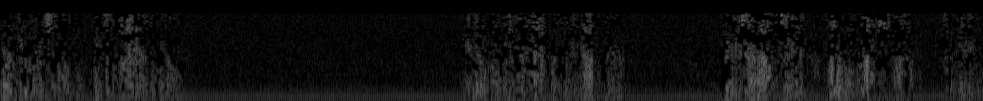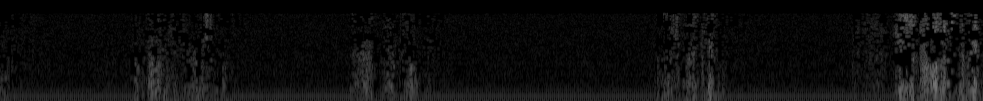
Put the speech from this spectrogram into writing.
toward Jerusalem with an iron will. He knew what was going to happen when he got there. But he set out saying, I will not stop for anyone. I'm going to Jerusalem. And I'm going to. And that's where I came. Jesus calls us to make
